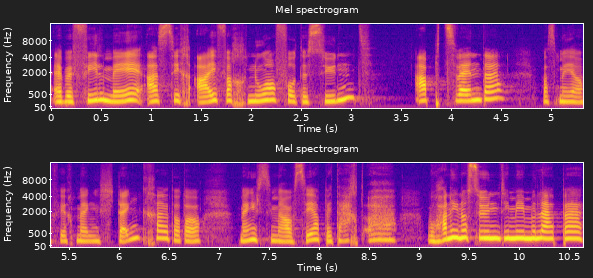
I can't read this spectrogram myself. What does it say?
eben viel mehr, als sich einfach nur von der Sünde abzuwenden, was wir ja vielleicht manchmal denken. Oder manchmal sind wir auch sehr bedacht, oh, wo habe ich noch Sünde in meinem Leben?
